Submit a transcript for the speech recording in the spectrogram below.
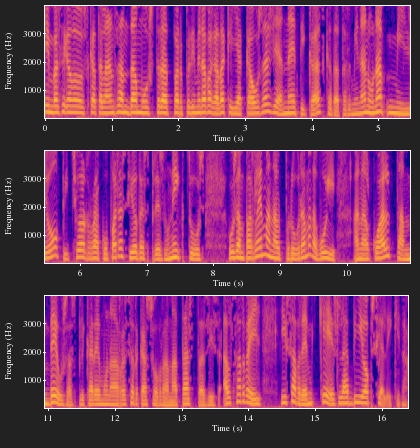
Investigadors catalans han demostrat per primera vegada que hi ha causes genètiques que determinen una millor o pitjor recuperació després d'un ictus. Us en parlem en el programa d'avui, en el qual també us explicarem una recerca sobre metàstasis al cervell i sabrem què és la biòpsia líquida.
